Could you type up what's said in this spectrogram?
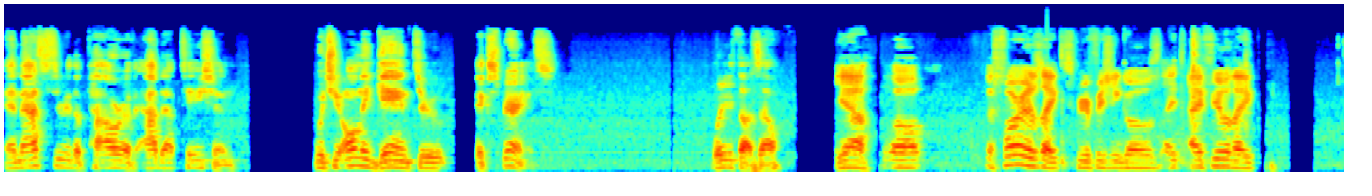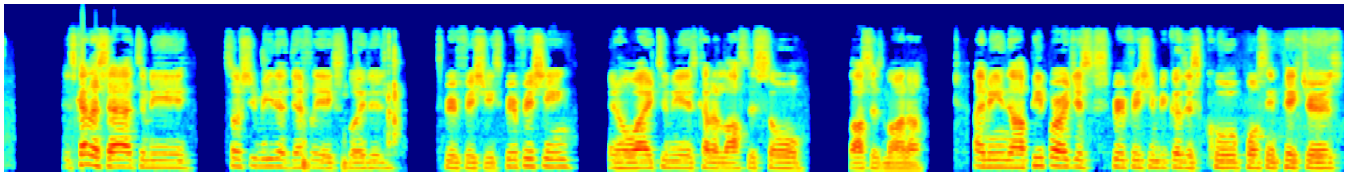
And that's through the power of adaptation, which you only gain through experience. What are your thoughts, Al? Yeah, well, as far as like spearfishing goes, I I feel like it's kind of sad to me. Social media definitely exploited spearfishing. Spearfishing in Hawaii to me has kind of lost its soul, lost its mana. I mean, uh, people are just spearfishing because it's cool, posting pictures,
